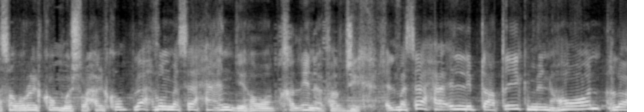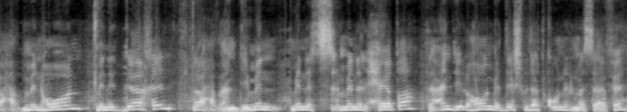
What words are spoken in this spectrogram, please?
أصور لكم وأشرح لكم. لاحظوا المساحة عندي هون خليني أفرجيك. المساحة اللي بتعطيك من هون لاحظ من هون من الداخل لاحظ عندي من من من الحيطة لعندي لهون قديش بدها تكون المسافة.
